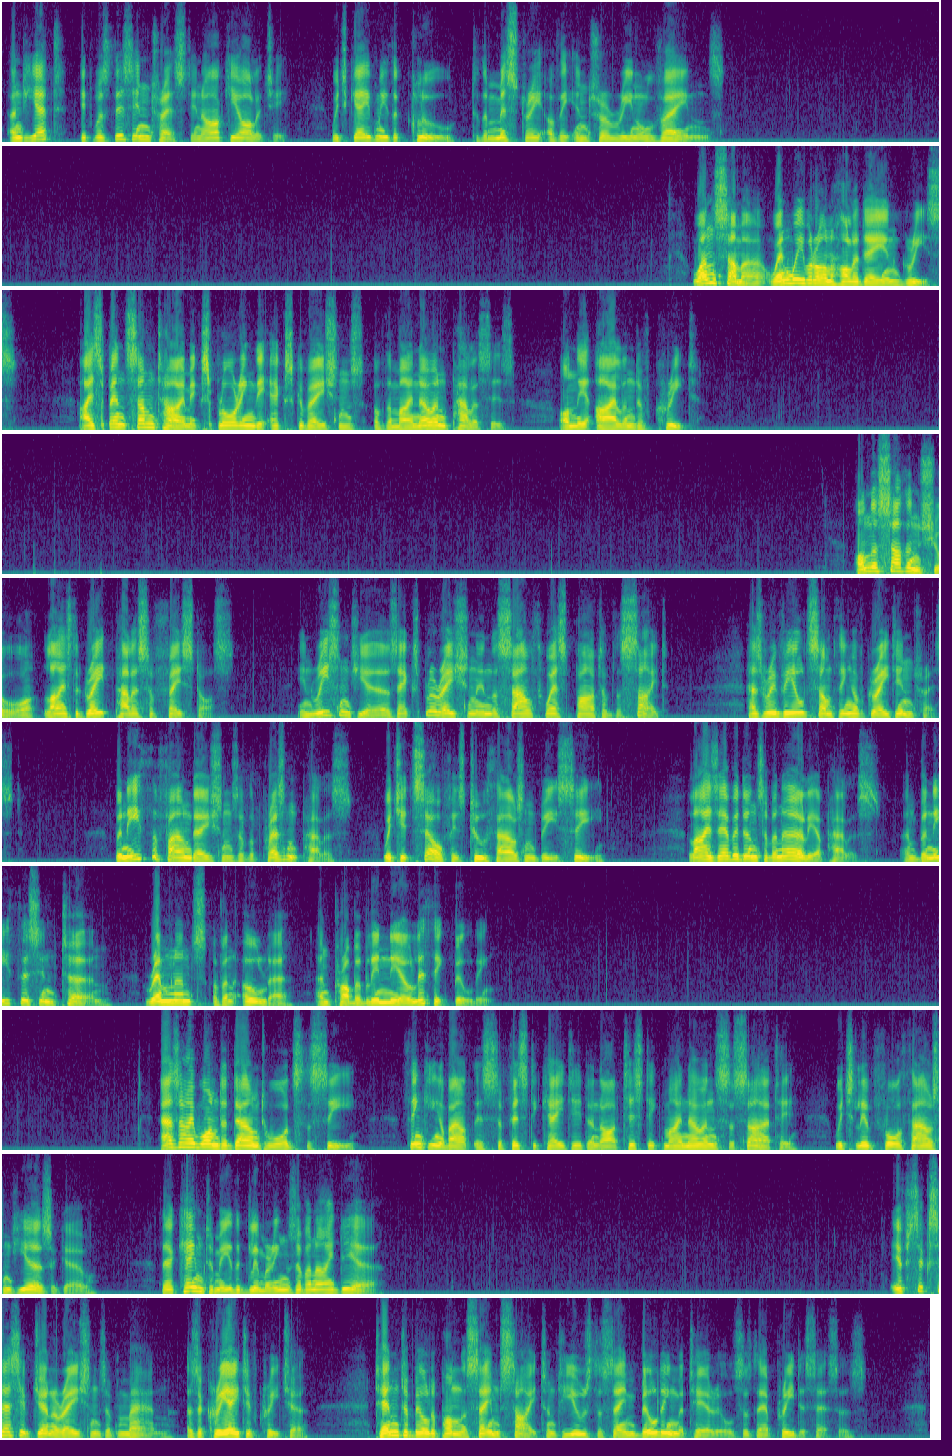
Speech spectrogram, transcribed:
And yet it was this interest in archaeology which gave me the clue to the mystery of the intrarenal veins. One summer, when we were on holiday in Greece, I spent some time exploring the excavations of the Minoan palaces on the island of Crete. On the southern shore lies the great palace of Phaistos. In recent years, exploration in the southwest part of the site has revealed something of great interest. Beneath the foundations of the present palace, which itself is 2000 BC, lies evidence of an earlier palace, and beneath this in turn, remnants of an older and probably Neolithic building. As I wandered down towards the sea, thinking about this sophisticated and artistic Minoan society which lived 4,000 years ago, there came to me the glimmerings of an idea. If successive generations of man, as a creative creature, tend to build upon the same site and to use the same building materials as their predecessors,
